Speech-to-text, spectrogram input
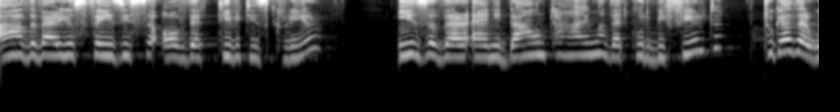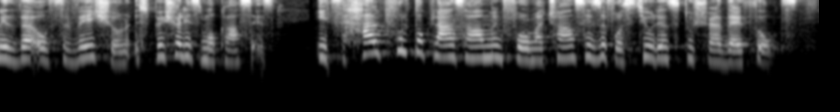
Are the various phases of the activities clear? Is there any downtime that could be filled? Together with the observation, especially small classes, it's helpful to plan some informal chances for students to share their thoughts.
